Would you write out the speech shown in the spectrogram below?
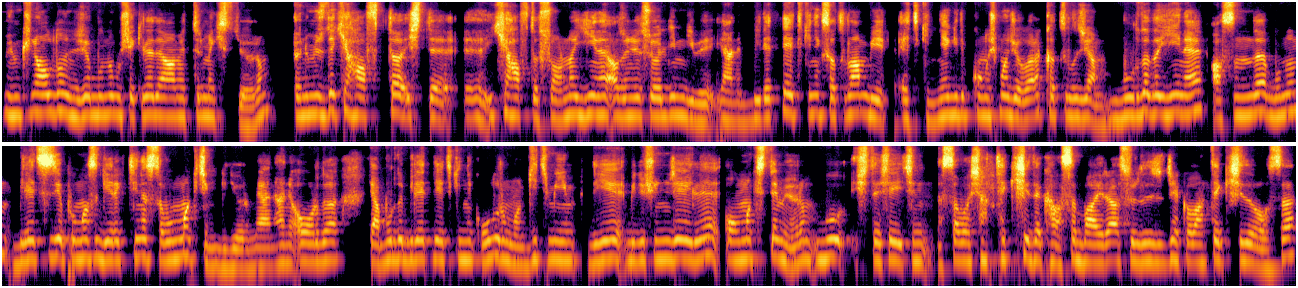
mümkün olduğunca bunu bu şekilde devam ettirmek istiyorum önümüzdeki hafta işte e, iki hafta sonra yine az önce söylediğim gibi yani biletli etkinlik satılan bir etkinliğe gidip konuşmacı olarak katılacağım. Burada da yine aslında bunun biletsiz yapılması gerektiğini savunmak için gidiyorum. Yani hani orada ya burada biletli etkinlik olur mu gitmeyeyim diye bir düşünceyle olmak istemiyorum. Bu işte şey için savaşan tek kişi de kalsa bayrağı sürdürecek olan tek kişi de olsa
